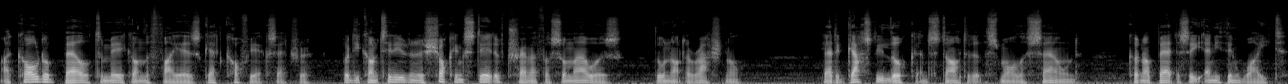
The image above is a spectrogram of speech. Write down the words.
I called up Bell to make on the fires, get coffee, etc., but he continued in a shocking state of tremor for some hours, though not irrational. He had a ghastly look and started at the smallest sound, could not bear to see anything white.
